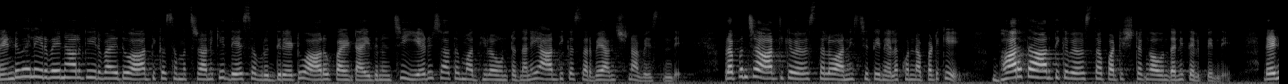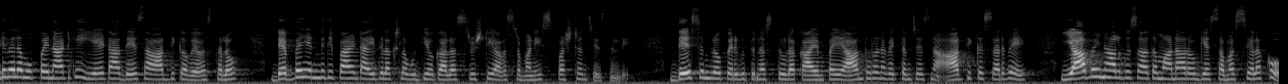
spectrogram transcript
రెండు వేల ఇరవై నాలుగు ఇరవై ఐదు ఆర్థిక సంవత్సరానికి దేశ వృద్ధి రేటు ఆరు పాయింట్ ఐదు నుంచి ఏడు శాతం మధ్యలో ఉంటుందని ఆర్థిక సర్వే అంచనా వేసింది. ప్రపంచ ఆర్థిక వ్యవస్థలో అనిశ్చితి నెలకొన్నప్పటికీ భారత ఆర్థిక వ్యవస్థ పటిష్టంగా ఉందని తెలిపింది. రెండు వేల ముప్పై నాటికి ఏటా దేశ ఆర్థిక వ్యవస్థలో డెబ్బై ఎనిమిది పాయింట్ ఐదు లక్షల ఉద్యోగాల సృష్టి అవసరమని స్పష్టం చేసింది. దేశంలో పెరుగుతున్న స్థూల కాయంపై ఆందోళన వ్యక్తం చేసిన ఆర్థిక సర్వే యాభై నాలుగు శాతం అనారోగ్య సమస్యలకు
